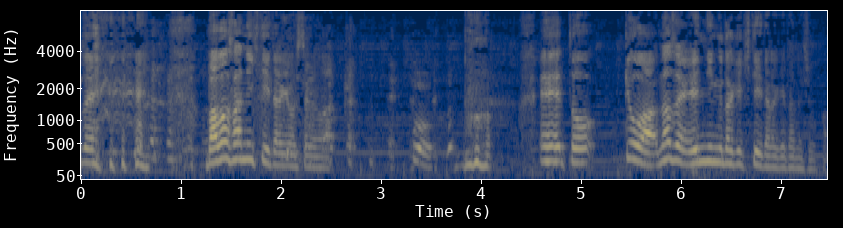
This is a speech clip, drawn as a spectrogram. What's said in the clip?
ことで、馬場さんに来ていただきましたけども。えっと、今日はなぜエンディングだけ来ていただけたんでしょうか？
